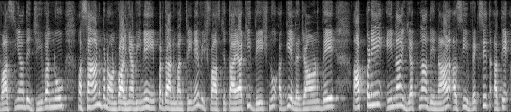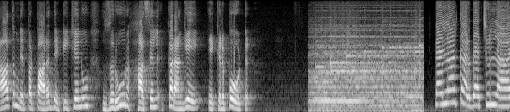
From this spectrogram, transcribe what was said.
ਵਾਸੀਆਂ ਦੇ ਜੀਵਨ ਨੂੰ ਆਸਾਨ ਬਣਾਉਣ ਵਾਲੀਆਂ ਵੀ ਨੇ। ਪ੍ਰਧਾਨ ਮੰਤਰੀ ਨੇ ਵਿਸ਼ਵਾਸ ਜਤਾਇਆ ਕਿ ਦੇਸ਼ ਨੂੰ ਅੱਗੇ ਲਿਜਾਉਣ ਦੇ ਆਪਣੇ ਇਹਨਾਂ ਯਤਨਾਂ ਦੇ ਨਾਲ ਅਸੀਂ ਵਿਕਸਿਤ ਅਤੇ ਆਤਮ ਨਿਰਭਰ ਭਾਰਤ ਦੇ ਟੀਚੇ ਨੂੰ ਜ਼ਰੂਰ ਹਾਸਲ ਕਰਾਂਗੇ। ਇੱਕ ਰਿਪੋਰਟ। ਪਹਿਲਾਂ ਘਰ ਦਾ ਚੁੱਲ੍ਹਾ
